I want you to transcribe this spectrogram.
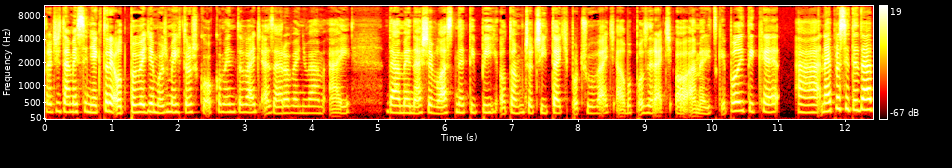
prečítame si niektoré odpovede, môžeme ich trošku okomentovať a zároveň vám aj dáme naše vlastné tipy o tom, čo čítať, počúvať alebo pozerať o americkej politike. A najprv si teda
